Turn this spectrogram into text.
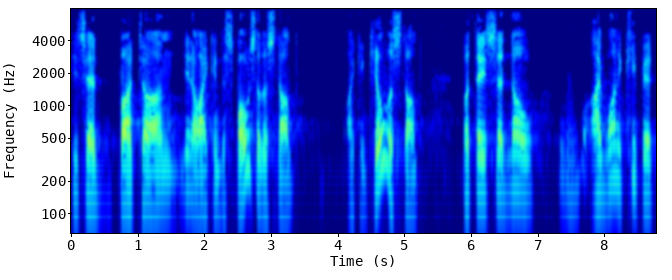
He said, But, um, you know, I can dispose of the stump, I can kill the stump. But they said, No, I want to keep it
